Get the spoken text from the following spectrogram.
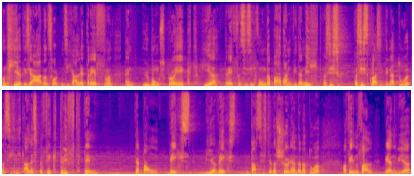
Und hier diese Adern sollten sich alle treffen, ein Übungsprojekt, hier treffen sie sich wunderbar, dann wieder nicht. Das ist, das ist quasi die Natur, dass sich nicht alles perfekt trifft, denn der Baum wächst, wie er wächst und das ist ja das Schöne an der Natur. Auf jeden Fall werden wir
